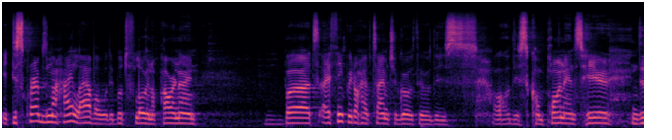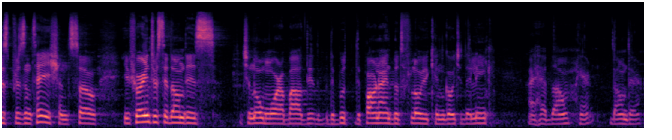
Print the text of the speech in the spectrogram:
it describes in a high level the boot flow in a Power 9. But I think we don't have time to go through this, all these components here in this presentation. So if you're interested on this, to know more about the, the, boot, the Power 9 boot flow, you can go to the link I have down here, down there.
